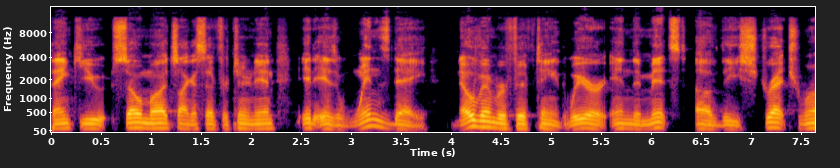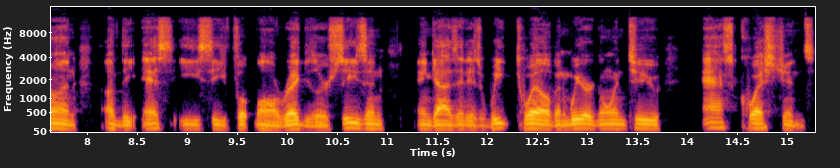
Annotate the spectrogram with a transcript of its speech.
Thank you so much, like I said, for tuning in. It is Wednesday, November 15th. We are in the midst of the stretch run of the SEC football regular season. And guys, it is week 12, and we are going to ask questions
